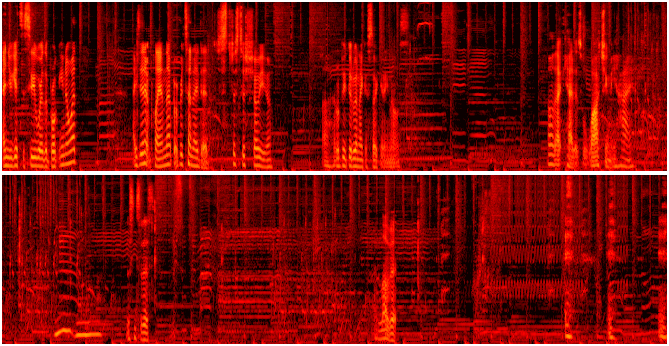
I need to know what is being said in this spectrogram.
And you get to see where the broke. You know what? I didn't plan that, but pretend I did, just just to show you. Uh, it'll be good when I can start getting those. Oh, that cat is watching me. Hi. Mm -hmm. Listen to this. I love it. Eh, eh, eh.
